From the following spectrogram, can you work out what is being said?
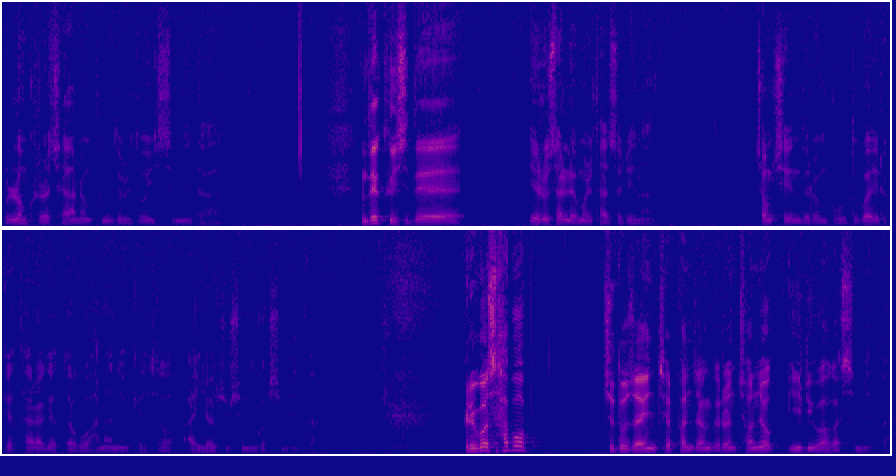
물론 그렇지 않은 분들도 있습니다. 근데 그 시대에 예루살렘을 다스리는 정치인들은 모두가 이렇게 타락했다고 하나님께서 알려주시는 것입니다. 그리고 사법 지도자인 재판장들은 저녁 1위와 같습니다.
